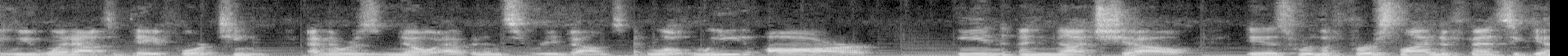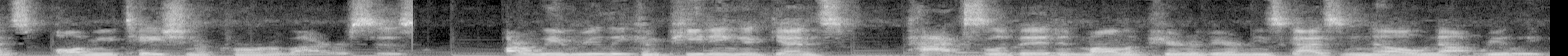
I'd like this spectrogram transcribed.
We went out to day 14 and there was no evidence of rebounds. What we are, in a nutshell, is we're the first line defense against all mutation of coronaviruses. Are we really competing against Paxlovid and Molnupiravir and these guys? No, not really.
